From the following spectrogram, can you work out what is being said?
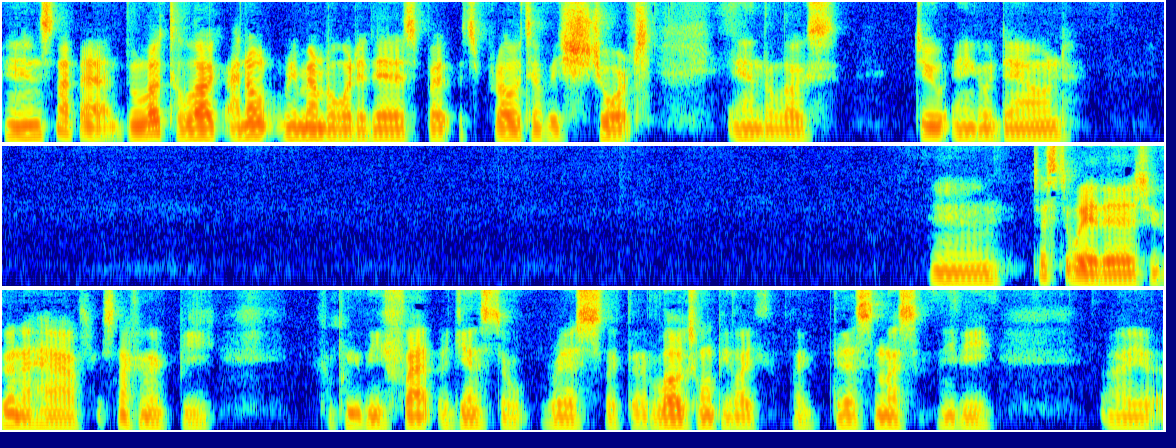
And it's not bad. The lug to lug, I don't remember what it is, but it's relatively short. And the lugs do angle down and just the way it is you're going to have it's not going to be completely flat against the wrist like the lugs won't be like like this unless maybe I uh,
